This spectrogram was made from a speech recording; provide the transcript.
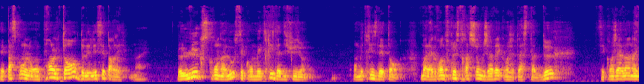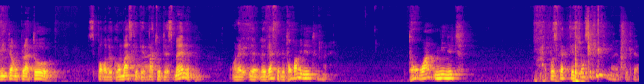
et parce qu'on prend le temps de les laisser parler. Ouais. Le luxe qu'on a, nous, c'est qu'on maîtrise la diffusion. On maîtrise les temps. Moi, la grande frustration que j'avais quand j'étais à Stade 2, c'est quand j'avais un invité en plateau, sport de combat, ce qui n'était pas toutes les semaines, on avait, le gars, c'était 3 minutes. 3 minutes. On pose quatre questions, c'est fini. Ouais, c'est clair.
